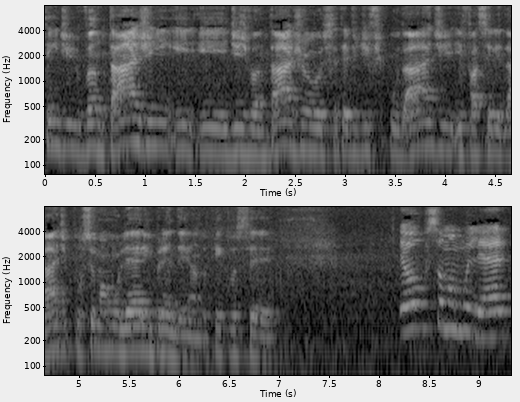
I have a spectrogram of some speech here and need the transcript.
tem de vantagem e, e desvantagem, ou você teve dificuldade e facilidade por ser uma mulher empreendendo? O que que você... Eu sou uma mulher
